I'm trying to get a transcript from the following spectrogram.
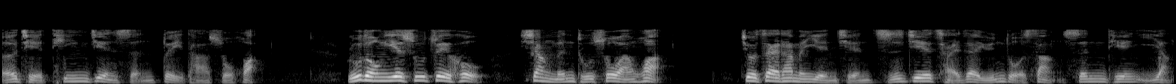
而且听见神对他说话，如同耶稣最后向门徒说完话，就在他们眼前直接踩在云朵上升天一样。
